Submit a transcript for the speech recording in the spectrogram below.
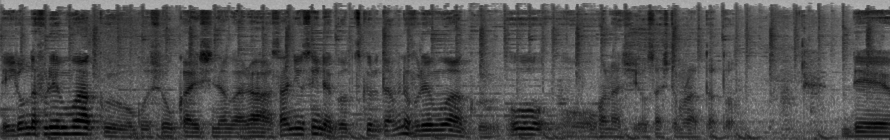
でいろんなフレームワークをご紹介しながら参入戦略を作るためのフレームワークをお話をさせてもらったと。で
